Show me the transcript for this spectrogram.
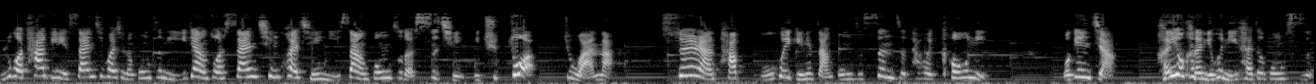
如果他给你三千块钱的工资，你一定要做三千块钱以上工资的事情，你去做就完了。虽然他不会给你涨工资，甚至他会扣你。我跟你讲，很有可能你会离开这个公司。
